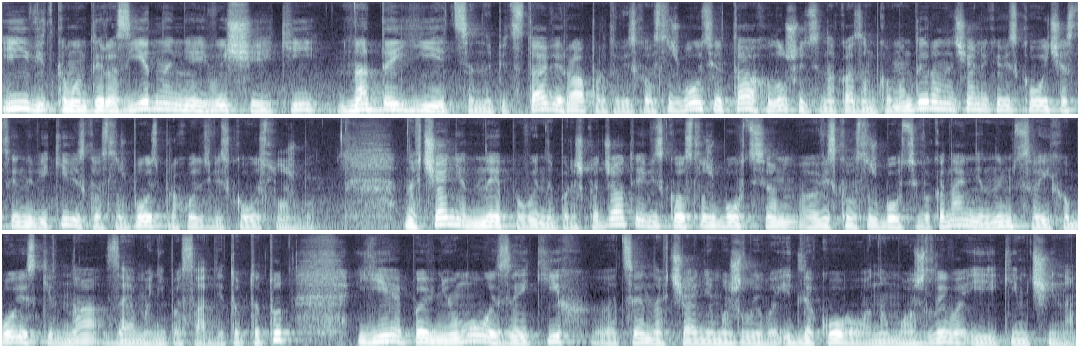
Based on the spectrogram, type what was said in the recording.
І від командира з'єднання, і вище який надається на підставі рапорту військовослужбовців та оголошується наказом командира начальника військової частини, в якій військовослужбовець проходить військову службу. Навчання не повинно перешкоджати військовослужбовцям, е, військовослужбовцю виконання ним своїх обов'язків на займаній посаді. Тобто тут є певні умови, за яких е, це навчання можливе, і для кого воно можливе, і яким чином.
